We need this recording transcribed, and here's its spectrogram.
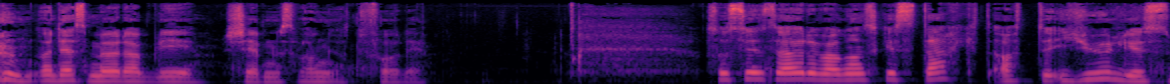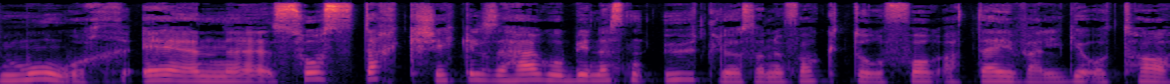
Og det som òg da blir skjebnesvangert for dem så syns jeg det var ganske sterkt at Julies mor er en eh, så sterk skikkelse her. Hun blir nesten utløsende faktor for at de velger å ta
